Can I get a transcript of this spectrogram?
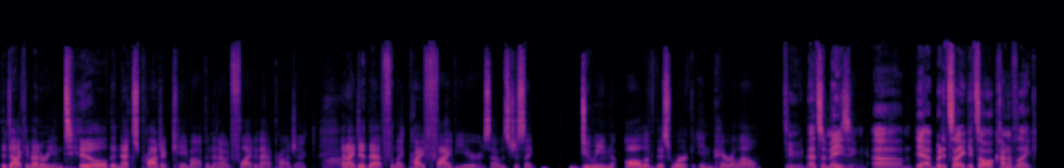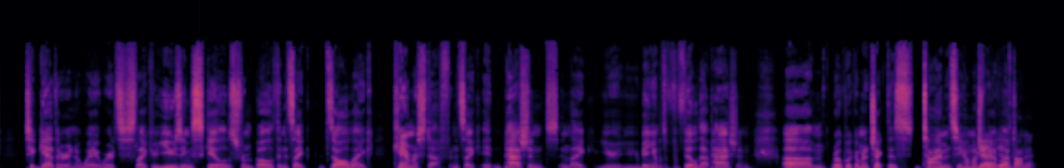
the documentary until the next project came up. And then I would fly to that project. Wow. And I did that for like probably five years. I was just like doing all of this work in parallel. Dude, that's amazing. Um, yeah, but it's like, it's all kind of like together in a way where it's just like you're using skills from both. And it's like, it's all like, camera stuff and it's like it passion and like you're you're being able to fulfill that passion um real quick i'm gonna check this time and see how much yeah, we have yeah. left on it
